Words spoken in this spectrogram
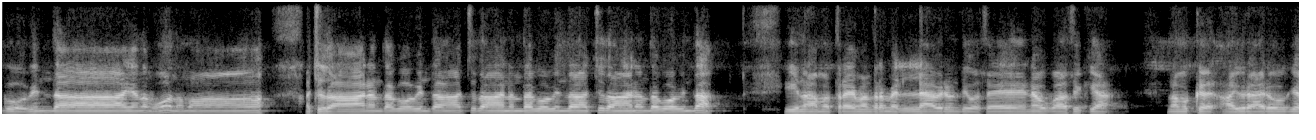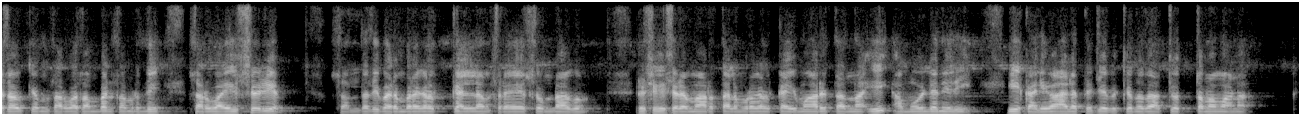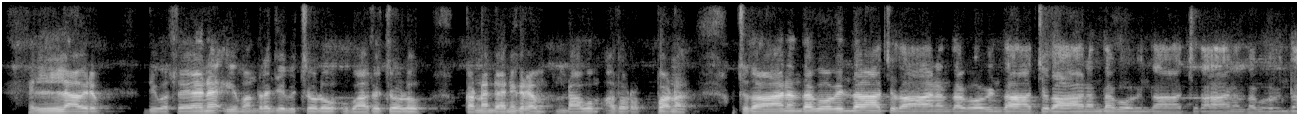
ഗോവിന്ദായ നമോ നമ. അച്യുതാനന്ദ ഗോവിന്ദ അച്യുതാനന്ദ ഗോവിന്ദ അച്യുതാനന്ദ ഗോവിന്ദ. ഈ നാമത്രയ മന്ത്രം എല്ലാവരും ദിവസേന ഉപാസിക്കുക. നമുക്ക് ആയുരാരോഗ്യ സൗഖ്യം സർവസമ്പൽ സമൃദ്ധി സർവ ഐശ്വര്യം സന്തതി പരമ്പരകൾക്കെല്ലാം ശ്രേയസ്സുണ്ടാകും. ഋഷീശ്വരന്മാർ തലമുറകൾ കൈമാറി തന്ന ഈ അമൂല്യനിധി ഈ കലികാലത്ത് ജപിക്കുന്നത് അത്യുത്തമമാണ്. എല്ലാവരും ദിവസേന ഈ മന്ത്രം ജപിച്ചോളൂ ഉപാസിച്ചോളൂ. കണ്ണന്റെ അനുഗ്രഹം ഉണ്ടാവും അതുറപ്പാണ്. അച്യുതാനന്ദ ഗോവിന്ദ അച്യുതാനന്ദ ഗോവിന്ദ അച്യുതാനന്ദ ഗോവിന്ദ അച്യുതാനന്ദ ഗോവിന്ദ.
